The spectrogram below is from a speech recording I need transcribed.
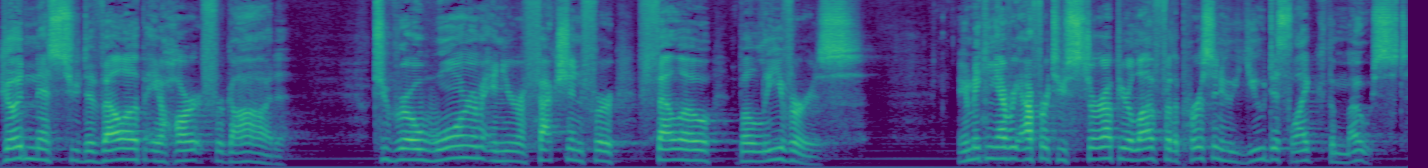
goodness, to develop a heart for God? To grow warm in your affection for fellow believers? Are you making every effort to stir up your love for the person who you dislike the most?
